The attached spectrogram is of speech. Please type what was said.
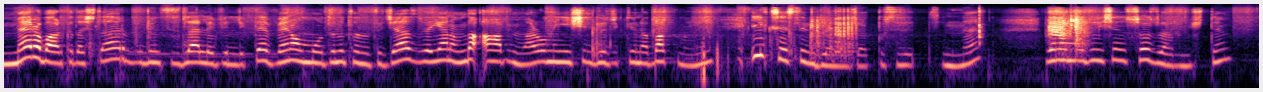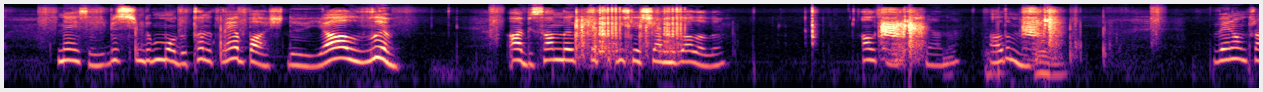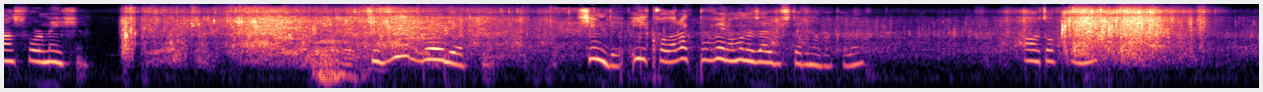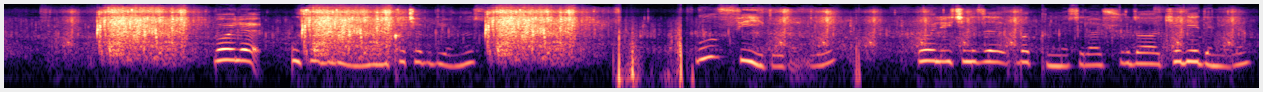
Merhaba arkadaşlar. Bugün sizlerle birlikte Venom modunu tanıtacağız ve yanımda abim var. Onun yeşil gözüktüğüne bakmayın. İlk sesli videom olacak bu sizinle. Venom modu için söz vermiştim. Neyse biz şimdi bu modu tanıtmaya başlayalım. Abi sandıktaki ilk eşyamızı alalım. Al eşyanı. Aldın mı? Venom Transformation. Sizi böyle yapıyor. Şimdi ilk olarak bu Venom'un özel güçlerine bakalım. Out of Venom. Böyle uçabiliyorsunuz, kaçabiliyorsunuz. Bu feed özelliği. Böyle içinize bakın mesela şurada kediye deneyelim.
